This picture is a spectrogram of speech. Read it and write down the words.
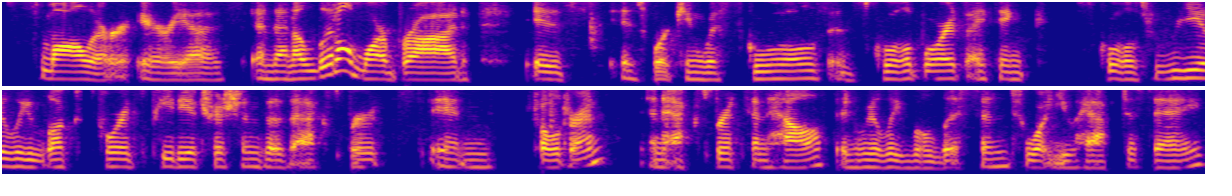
smaller areas, and then a little more broad is is working with schools and school boards. I think schools really look towards pediatricians as experts in children and experts in health, and really will listen to what you have to say.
